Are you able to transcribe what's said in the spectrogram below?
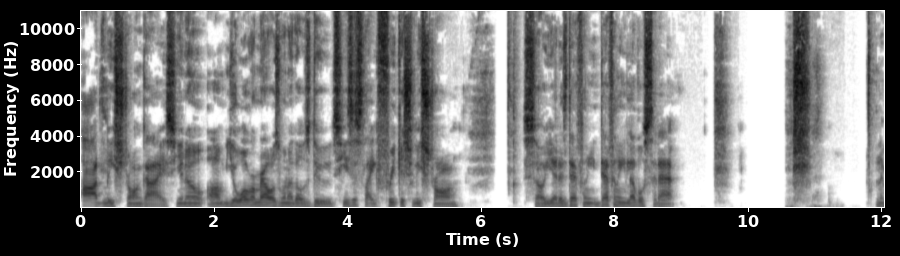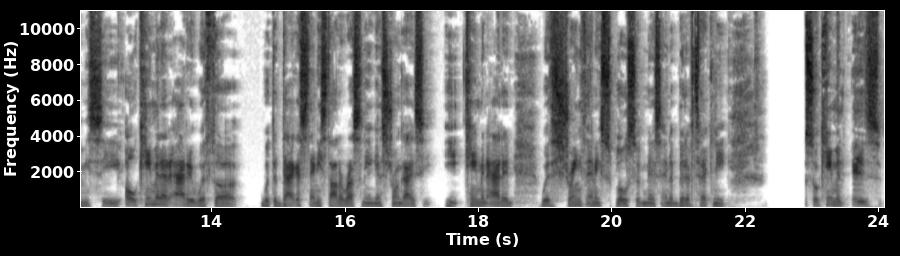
oddly strong guys. You know, um, Yoel Romero is one of those dudes. He's just like freakishly strong. So yeah, there's definitely definitely levels to that. Let me see. Oh, came in at added with the with the Dagestani style of wrestling against strong guys. He, he came and added with strength and explosiveness and a bit of technique. So Cayman is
